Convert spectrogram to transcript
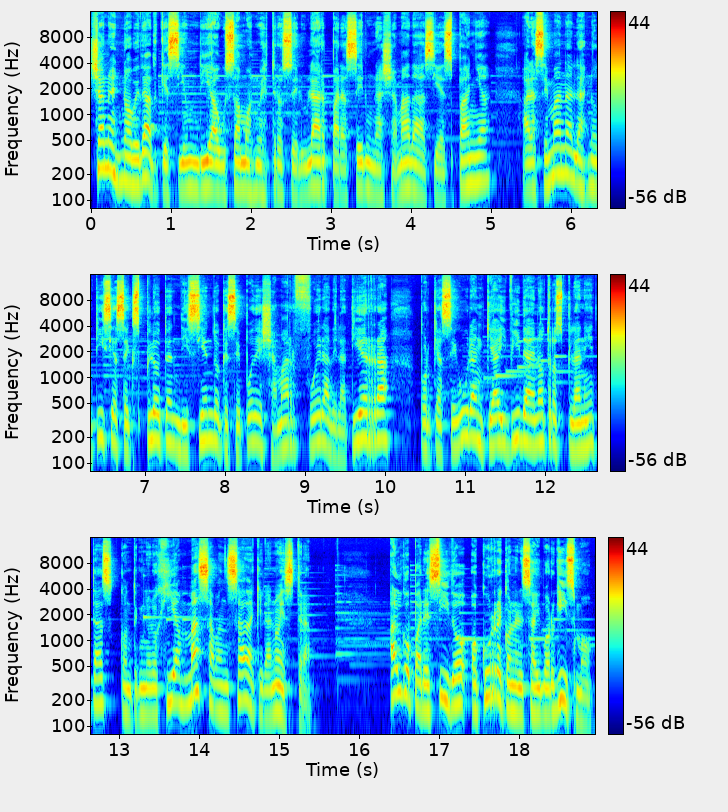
ya no es novedad que si un día usamos nuestro celular para hacer una llamada hacia España, a la semana las noticias exploten diciendo que se puede llamar fuera de la Tierra porque aseguran que hay vida en otros planetas con tecnología más avanzada que la nuestra. Algo parecido ocurre con el cyborgismo,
